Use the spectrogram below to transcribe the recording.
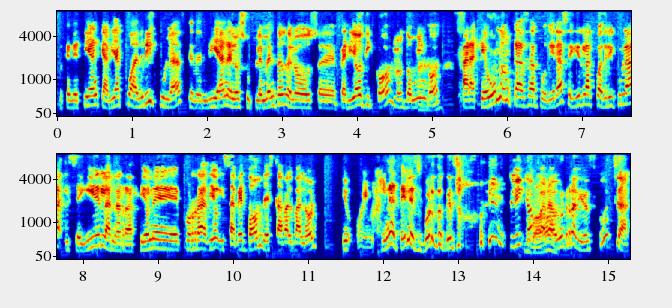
porque decían que había cuadrículas que vendían en los suplementos de los eh, periódicos los domingos, para que uno en casa pudiera seguir la cuadrícula y seguir la narración eh, por radio y saber dónde estaba el balón. Y, oh, imagínate el esfuerzo que eso implica para un radio escucha.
